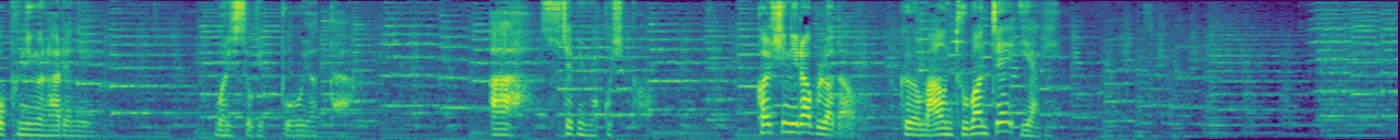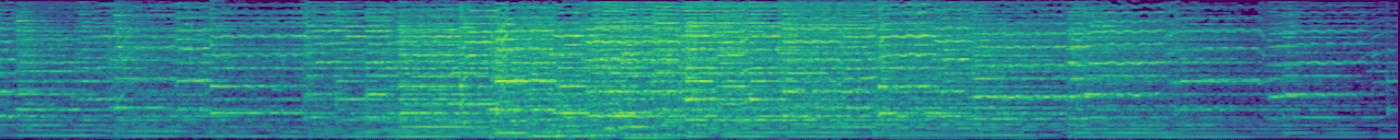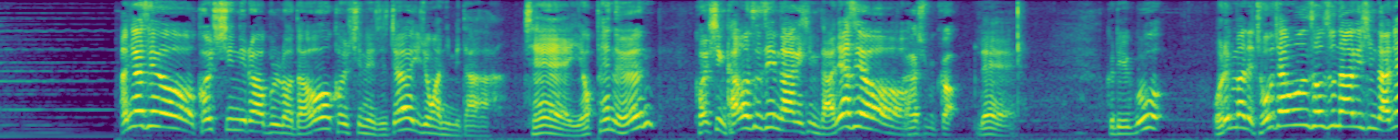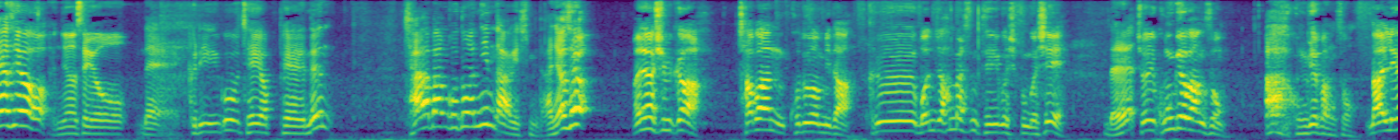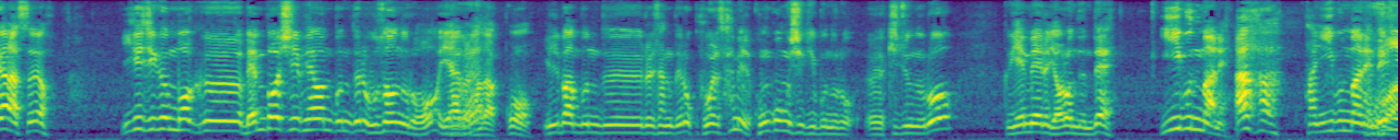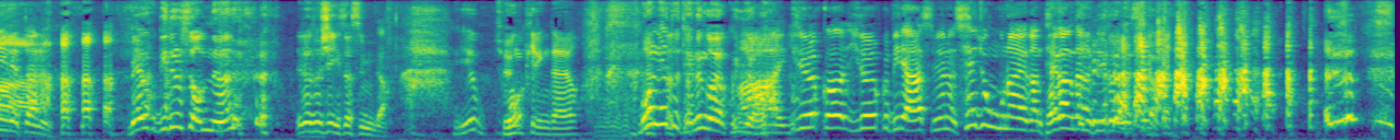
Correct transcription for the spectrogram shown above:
오프닝을 하려니 머릿속이 뿌옇다. 아, 수제비 먹고 싶어. 걸신이라 불러다오. 그 마흔 두 번째 이야기. 안녕하세요. 걸신이라 불러다오 걸신의 제자 이종환입니다. 제 옆에는 걸신 강원 선생님 나와 계십니다. 안녕하세요. 안녕하십니까. 네. 그리고 오랜만에 조장훈 선수 나와 계십니다. 안녕하세요. 안녕하세요. 네. 그리고 제 옆에는 자방 고등원님 나와 계십니다. 안녕하세요. 안녕하십니까. 자반 고등어입니다. 그 먼저 한 말씀 드리고 싶은 것이 네. 저희 공개 방송 아 공개 방송. 난리가 났어요. 이게 지금 뭐 그 멤버십 회원분들을 우선으로 예약을 네. 받았고 일반 분들을 상대로 9월 3일 공공시 기분으로 어, 기준으로 그 예매를 열었는데 2분 만에 아하. 단 2분 만에 매진이 됐다는 매우 믿을 수 없는 이런 소식이 있었습니다. 이거 조용필인가요? 뭐, 뭘 해도 되는 거였군요. 아, 이럴 거, 이럴 걸 미리 알았으면 세종문화회관 대강당을 빌거렸어요.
